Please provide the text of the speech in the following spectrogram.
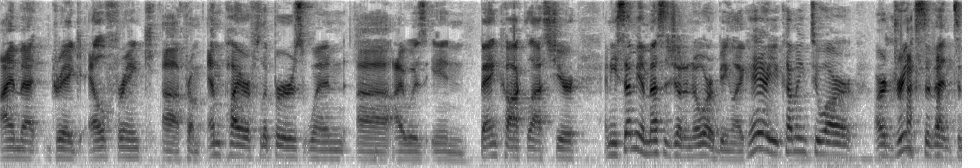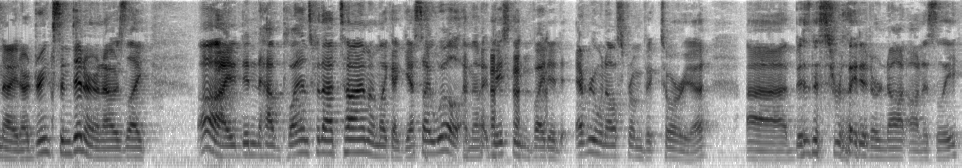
I met Greg Elfrink uh, from Empire Flippers when uh, I was in Bangkok last year, and he sent me a message out of nowhere, being like, "Hey, are you coming to our our drinks event tonight? Our drinks and dinner?" And I was like. Oh, I didn't have plans for that time. I'm like, I guess I will. And then I basically invited everyone else from Victoria, uh, business related or not, honestly,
